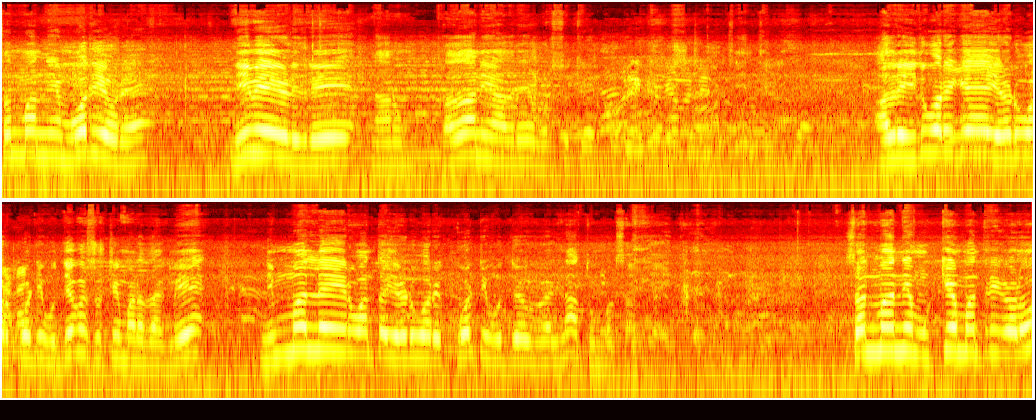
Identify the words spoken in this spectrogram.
ಸನ್ಮಾನ್ಯ ಮೋದಿಯವರೇ, ನೀವೇ ಹೇಳಿದ್ರಿ, ನಾನು ಪ್ರಧಾನಿ ಆದರೆ ವರ್ಷಕ್ಕೆ ಆದರೆ ಇದುವರೆಗೆ ಎರಡೂವರೆ ಕೋಟಿ ಉದ್ಯೋಗ ಸೃಷ್ಟಿ ಮಾಡೋದಾಗಲಿ, ನಿಮ್ಮಲ್ಲೇ ಇರುವಂಥ ಎರಡೂವರೆ ಕೋಟಿ ಉದ್ಯೋಗಗಳನ್ನ ತುಂಬಕ್ಕೆ ಸಾಧ್ಯ ಆಯಿತು ಸನ್ಮಾನ್ಯ ಮುಖ್ಯಮಂತ್ರಿಗಳು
